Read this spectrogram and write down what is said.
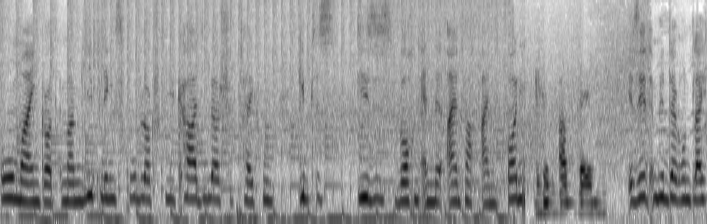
Oh mein Gott, in meinem Lieblings-Roblox-Spiel Car Dealership Tycoon gibt es dieses Wochenende einfach ein Body-Update. Ihr seht im Hintergrund gleich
